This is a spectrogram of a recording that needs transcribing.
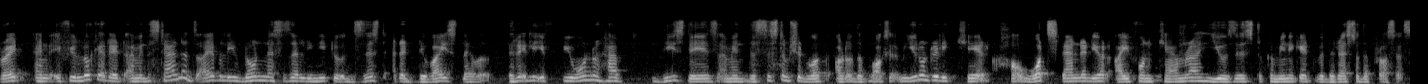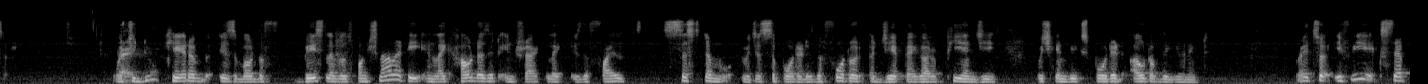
right? And if you look at it i mean the standards i believe don't necessarily need to exist at a device level. Really if you want to have these days i mean the system should work out of the box. I mean you don't really care how what standard your iphone camera uses to communicate with the rest of the processor. What you do care is about the base level functionality and like how does it interact like is the file system which is supported is the photo a jpeg or a png which can be exported out of the unit right so if we accept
